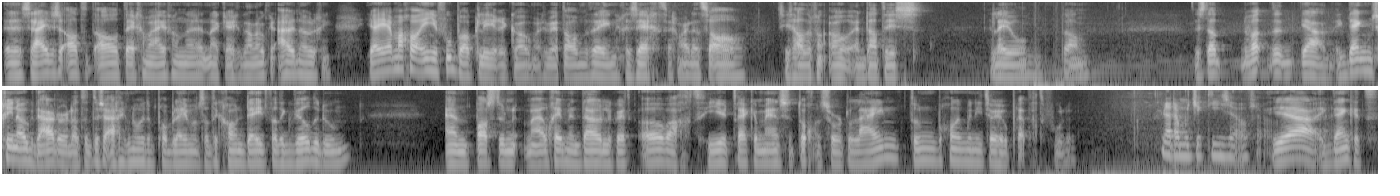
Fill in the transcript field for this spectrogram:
uh, zeiden ze altijd al tegen mij van, nou kreeg ik dan ook een uitnodiging. Ja, jij mag wel in je voetbalkleren komen. Er werd al meteen gezegd, zeg maar, dat ze al zoiets hadden van, oh, en dat is Leon dan. Dus dat, wat, ja, ik denk misschien ook daardoor dat het dus eigenlijk nooit een probleem was dat ik gewoon deed wat ik wilde doen. En pas toen mij op een gegeven moment duidelijk werd, oh wacht, hier trekken mensen toch een soort lijn, toen begon ik me niet zo heel prettig te voelen. Ja, dan moet je kiezen of zo. Ja, ik denk het.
